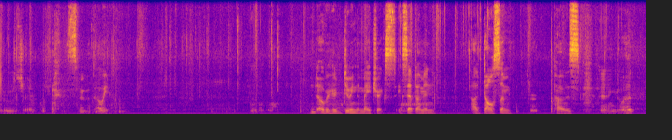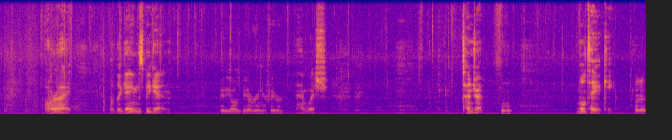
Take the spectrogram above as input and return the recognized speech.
Smooth shit. Smooth. Oh yeah. Over here doing the Matrix, except I'm in a Dhalsim pose. And go ahead. All right. Let the games begin. May the odds be ever in your favor. I wish. Tundra. Mm-hmm. Voltaic key. Okay.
